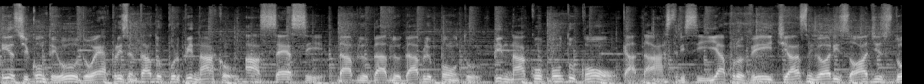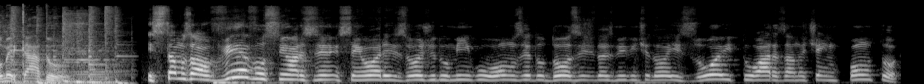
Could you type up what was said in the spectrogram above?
Este conteúdo é apresentado por Pinaco. Acesse www.pinaco.com. Cadastre-se e aproveite as melhores odds do mercado. Estamos ao vivo, senhoras e senhores. Hoje, domingo 11 de 12 de 2022, 8 horas da noite em ponto.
